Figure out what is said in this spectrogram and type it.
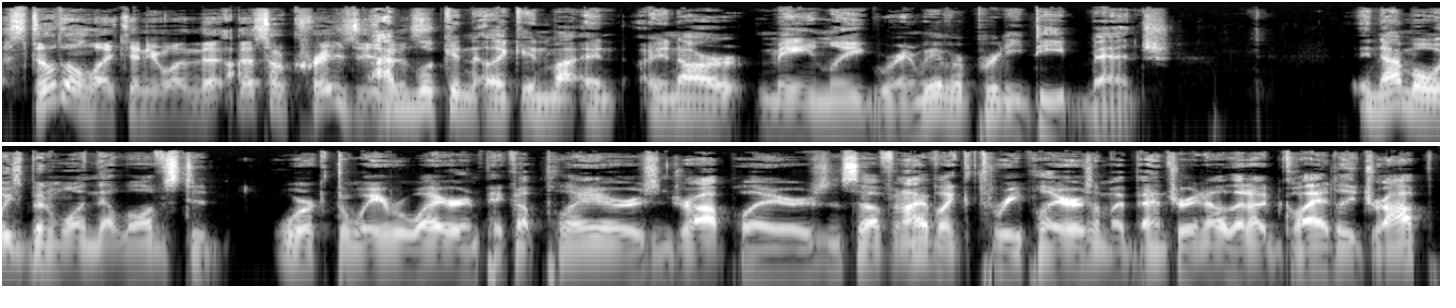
I still don't like anyone. That, that's how crazy I'm is. looking like in my in, in our main league we're in, we have a pretty deep bench. And I've always been one that loves to work the waiver wire and pick up players and drop players and stuff. And I have like three players on my bench right now that I'd gladly drop.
